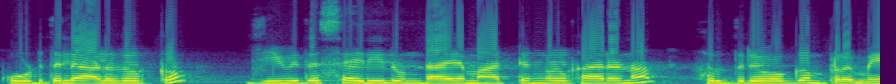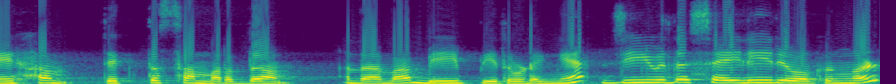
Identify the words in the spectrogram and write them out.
കൂടുതൽ ആളുകൾക്കും ജീവിതശൈലിയിൽ ഉണ്ടായ മാറ്റങ്ങൾ കാരണം ഹൃദ്രോഗം പ്രമേഹം രക്തസമ്മർദ്ദം അഥവാ ബി പി തുടങ്ങിയ ജീവിതശൈലി രോഗങ്ങൾ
